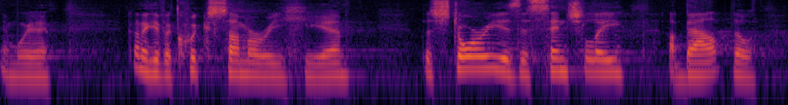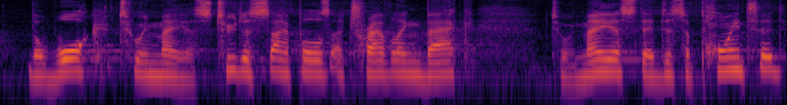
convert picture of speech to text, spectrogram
and we're going to give a quick summary here. The story is essentially about the, the walk to Emmaus. Two disciples are traveling back to Emmaus. They're disappointed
